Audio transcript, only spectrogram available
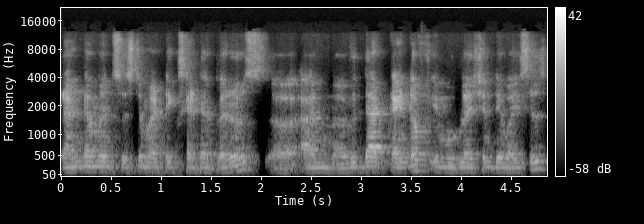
random and systematic setup errors uh, and uh, with that kind of immobilization devices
